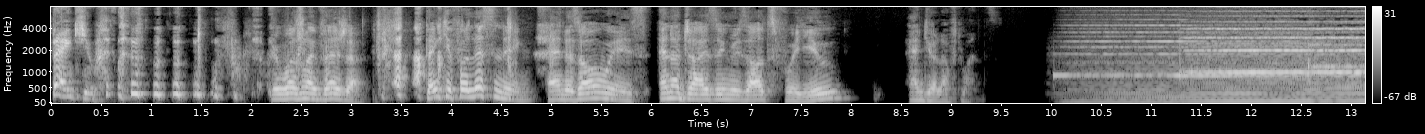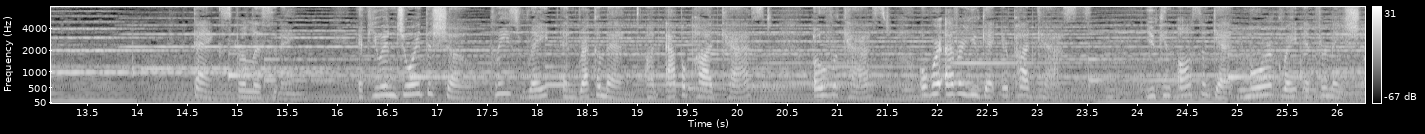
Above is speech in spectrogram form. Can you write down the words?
Thank you. it was my pleasure. Thank you for listening. And as always, energizing results for you and your loved ones. Thanks for listening. If you enjoyed the show, please rate and recommend on Apple Podcast, Overcast, or wherever you get your podcasts. You can also get more great information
